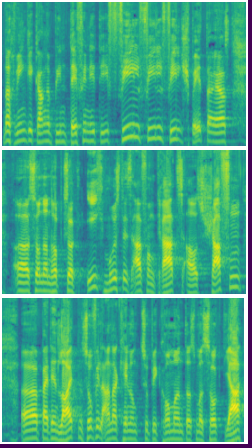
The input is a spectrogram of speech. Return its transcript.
nach Wien gegangen bin, definitiv, viel, viel, viel später erst, äh, sondern habe gesagt, ich muss das auch von Graz aus schaffen, äh, bei den Leuten so viel Anerkennung zu bekommen, dass man sagt, ja,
